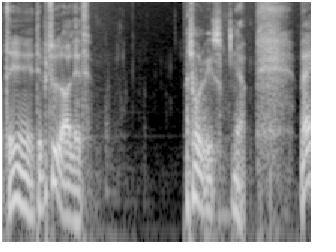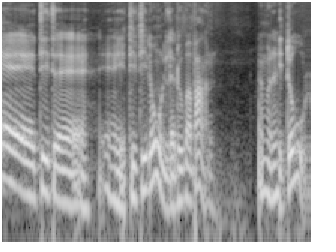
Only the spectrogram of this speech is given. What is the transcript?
Og det, det betyder også lidt. Naturligvis. Ja. Hvad er dit, øh, dit, dit idol, da du var barn? Hvem var det? Idol.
